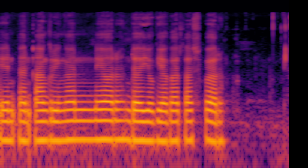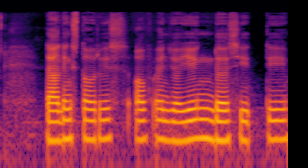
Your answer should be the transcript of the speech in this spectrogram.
in an angkringan near the Yogyakarta Square telling stories of enjoying the city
